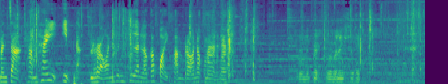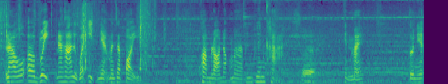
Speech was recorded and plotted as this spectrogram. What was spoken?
มันจะทำให้อิฐอะร้อนเพื่อนๆแล้วก็ปล่อยความร้อนออกมานะ And then the brick will release the heat. แล้วเออบริกนะคะ หรือว่าอิฐเนี่ยมันจะปล่อยความร้อนออกมาเพื่อนๆค่ะ So, เห็นไหม ตัวเนี้ย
